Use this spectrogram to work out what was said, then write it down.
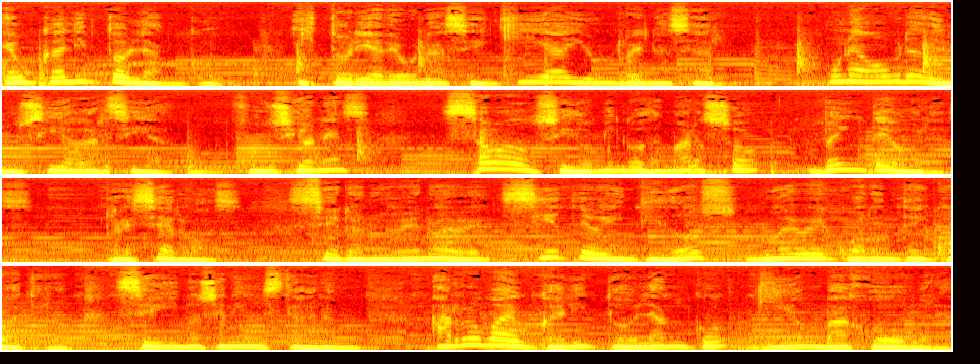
Eucalipto Blanco, historia de una sequía y un renacer. Una obra de Lucía García. Funciones sábados y domingos de marzo, 20 horas. Reservas 099-722-944. Seguimos en Instagram, arroba eucalipto blanco guion bajo obra.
